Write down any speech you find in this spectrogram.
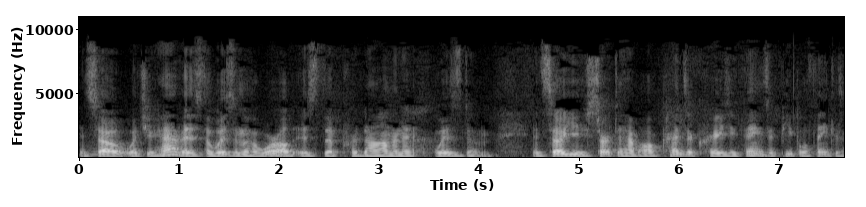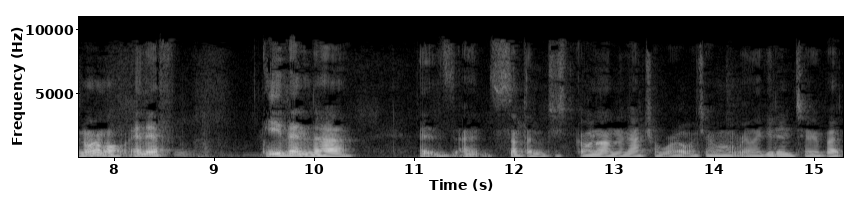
And so what you have is the wisdom of the world is the predominant wisdom. And so you start to have all kinds of crazy things that people think is normal. And if even uh, uh, something just going on in the natural world, which I won't really get into, but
